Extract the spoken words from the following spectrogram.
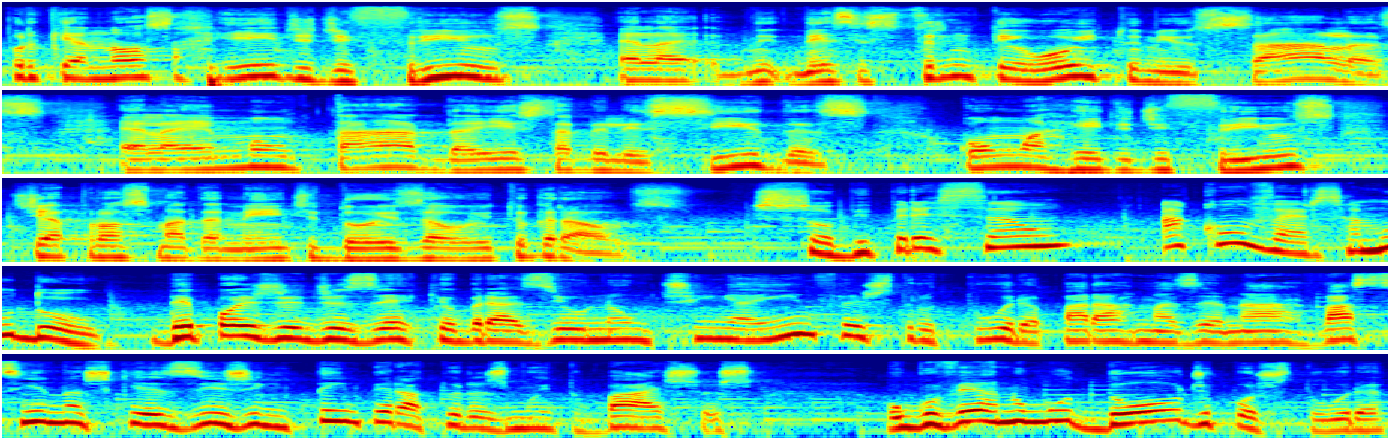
Porque a nossa rede de frios, ela, nesses 38 mil salas, ela é montada e estabelecidas com uma rede de frios de aproximadamente 2 a 8 graus. Sob pressão, a conversa mudou. Depois de dizer que o Brasil não tinha infraestrutura para armazenar vacinas que exigem temperaturas muito baixas, o governo mudou de postura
